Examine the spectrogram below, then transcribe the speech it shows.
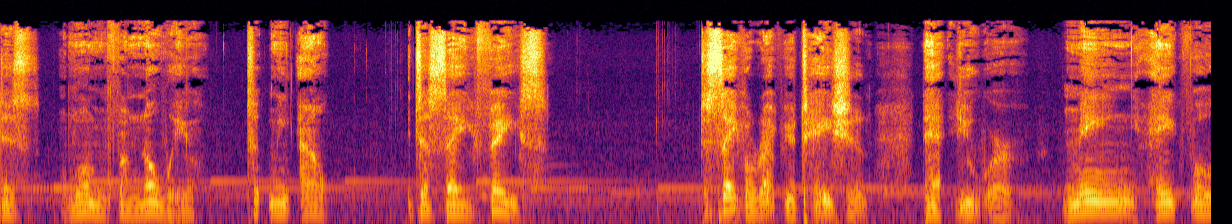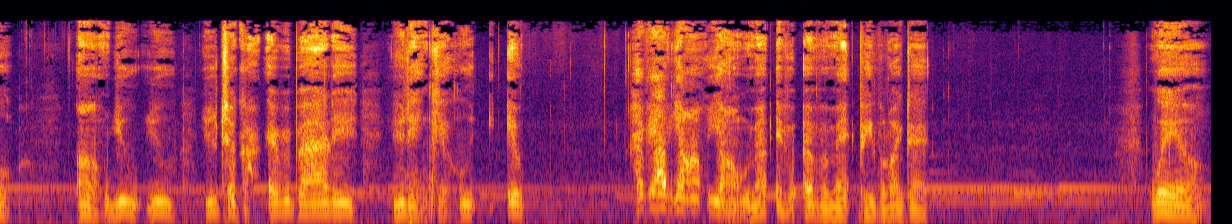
this woman from nowhere took me out to save face, to save a reputation that you were mean, hateful. Um, you you you took out everybody. You didn't care who. If, have y'all y'all y'all met, ever, ever met people like that? Well,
